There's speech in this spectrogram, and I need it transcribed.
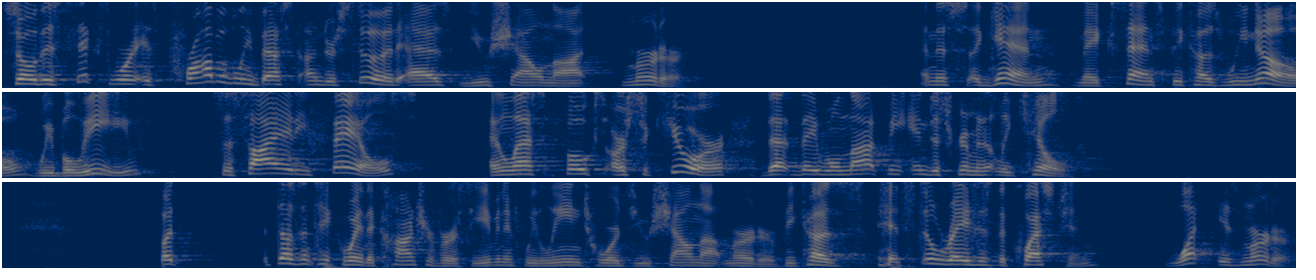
So, this sixth word is probably best understood as you shall not murder. And this, again, makes sense because we know, we believe, Society fails unless folks are secure that they will not be indiscriminately killed. But it doesn't take away the controversy, even if we lean towards you shall not murder, because it still raises the question what is murder?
